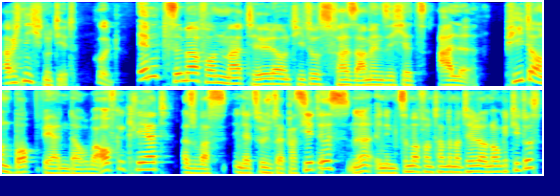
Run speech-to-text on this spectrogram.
Habe ich nicht notiert. Gut. Im Zimmer von Mathilda und Titus versammeln sich jetzt alle. Peter und Bob werden darüber aufgeklärt, also was in der Zwischenzeit passiert ist, ne, in dem Zimmer von Tante Mathilda und Onkel Titus.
